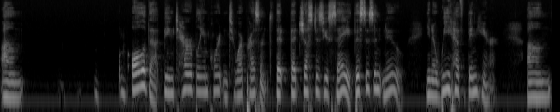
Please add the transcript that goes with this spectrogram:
um, all of that being terribly important to our present. That, that just as you say, this isn't new. You know, we have been here. um,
